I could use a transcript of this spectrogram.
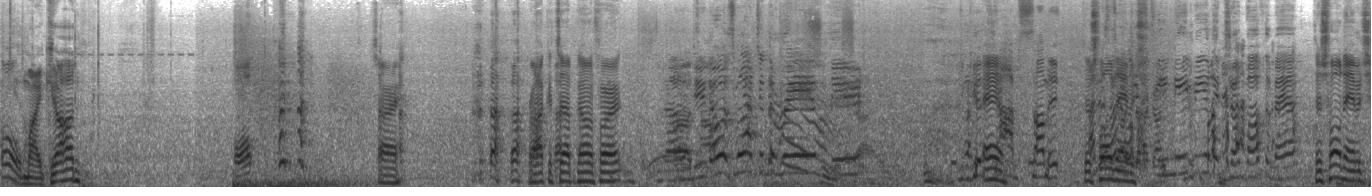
Oh my god. Oh. Sorry. Rockets up, going for it. No, dude, no one's watching the ram, dude. Good Hey. job, Summit. There's fall damage. You need me and then jump off the map. There's fall damage.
